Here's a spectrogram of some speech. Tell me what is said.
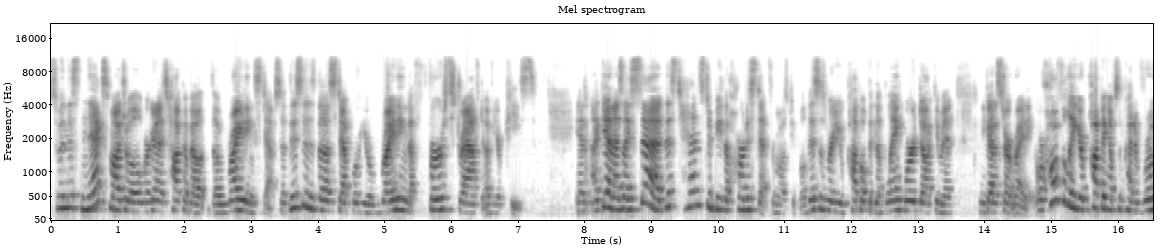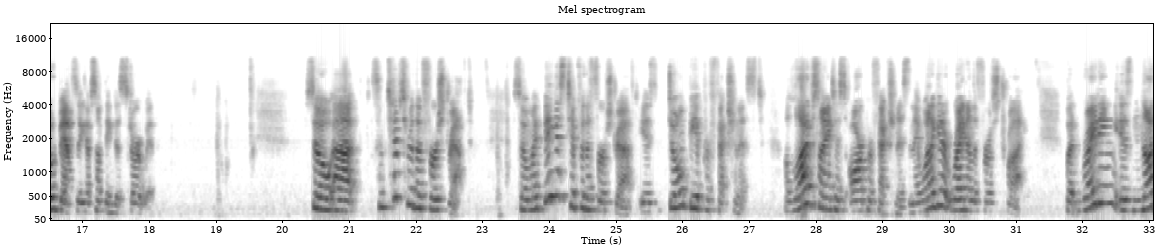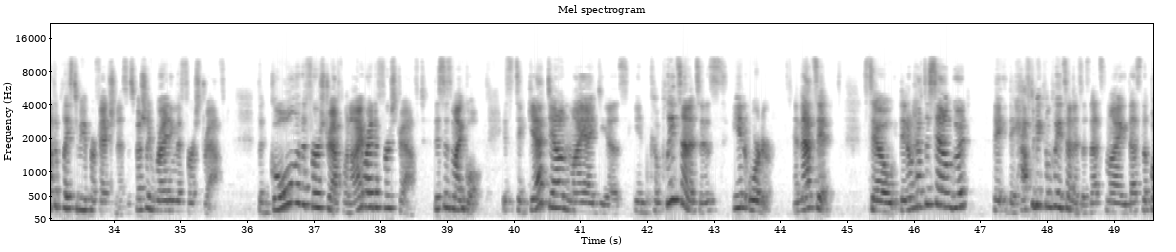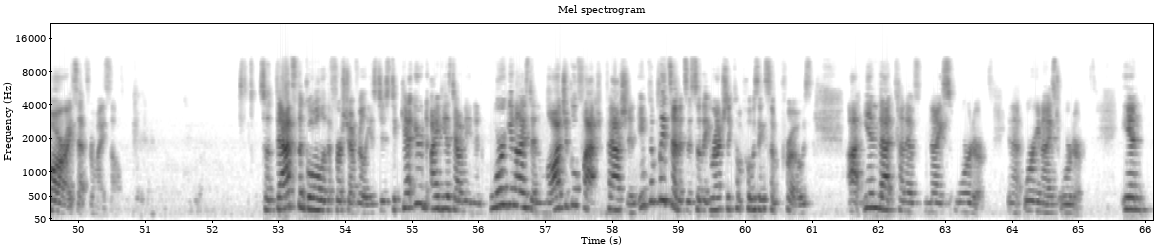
So in this next module, we're going to talk about the writing step. So this is the step where you're writing the first draft of your piece. And again, as I said, this tends to be the hardest step for most people. This is where you pop open the blank Word document and you got to start writing. Or hopefully you're popping up some kind of roadmap so you have something to start with. So uh, some tips for the first draft. So my biggest tip for the first draft is don't be a perfectionist. A lot of scientists are perfectionists and they want to get it right on the first try. But writing is not the place to be a perfectionist, especially writing the first draft. The goal of the first draft, when I write a first draft, this is my goal, is to get down my ideas in complete sentences in order. And that's it. So they don't have to sound good. They, they have to be complete sentences. That's my that's the bar I set for myself. So that's the goal of the first draft really, is just to get your ideas down in an organized and logical fashion in complete sentences so that you're actually composing some prose uh, in that kind of nice order, in that organized order. And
